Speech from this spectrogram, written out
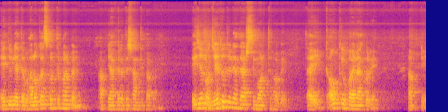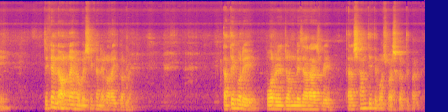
এই দুনিয়াতে ভালো কাজ করতে পারবেন, আপনি আখেরাতে শান্তি পাবেন। এই জন্য যেহেতু দুনিয়াতে আসছি, মরতে হবে। তাই কাউকে ভয় না করে আপনি যেখানে অন্যায় হবে, সেখানে লড়াই করবেন। তাতে করে পরের জন্মে যারা আসবে, তারা শান্তিতে বসবাস করতে পারবে।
